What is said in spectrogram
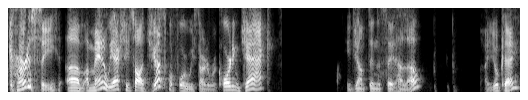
courtesy of a man we actually saw just before we started recording, Jack. He jumped in to say hello. Are you okay?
